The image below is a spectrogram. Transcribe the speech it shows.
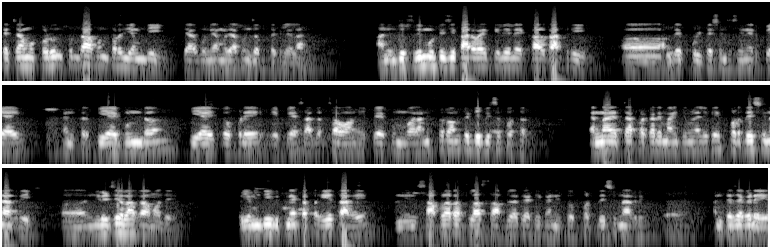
त्याच्याकडून सुद्धा आपण परत एम डी त्या गुन्ह्यामध्ये आपण जप्त केलेला आहे. आणि दुसरी मोठी जी कारवाई केलेली आहे काल रात्री आपले पोलीस स्टेशनचे सिनियर पी आय नंतर P I Gund P I Chopde A P I Sagar Chavan A P I Kumbhar आणि सर्व आमचे डीबीचं पथक. त्यांना त्या प्रकारे माहिती मिळाली की परदेशी नागरिक निळजे भागामध्ये एम डी विकण्याकरता येत आहे. आणि सापळा रचला असता आपल्याला त्या ठिकाणी तो परदेशी नागरिक आणि त्याच्याकडे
